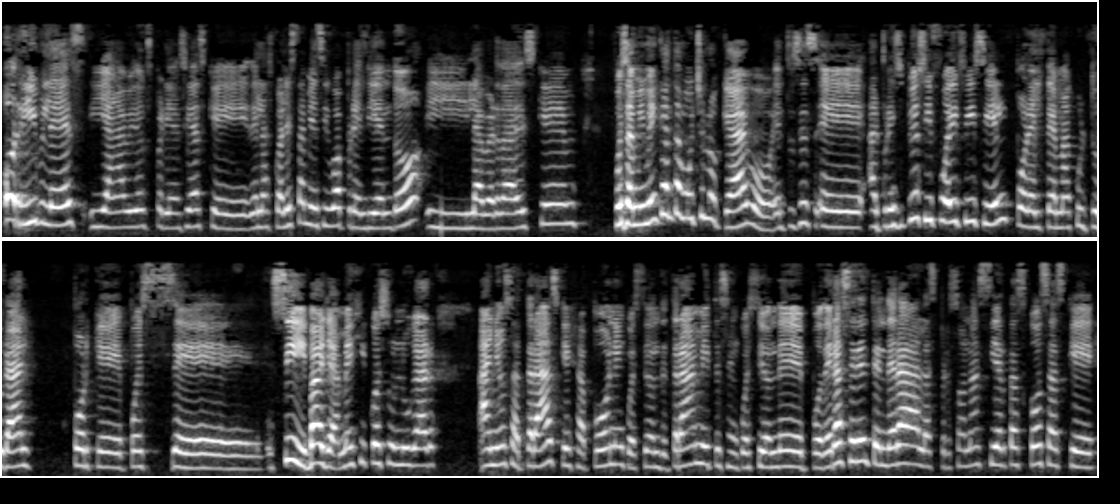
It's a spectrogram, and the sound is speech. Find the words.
horribles y han habido experiencias que de las cuales también sigo aprendiendo y la verdad es que pues a mí me encanta mucho lo que hago. Entonces, eh, al principio sí fue difícil por el tema cultural, porque pues eh, sí, vaya, México es un lugar años atrás que Japón en cuestión de trámites, en cuestión de poder hacer entender a las personas ciertas cosas que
